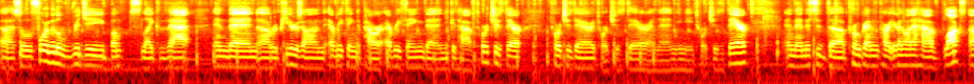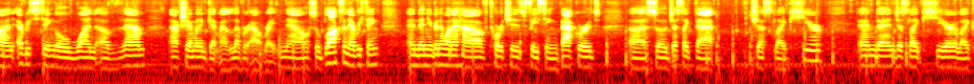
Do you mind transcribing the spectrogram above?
Uh, so four little rigid bumps like that, and then uh, repeaters on everything to power everything. Then you could have torches there, torches there, torches there, and then you need torches there. And then this is the programming part. You're going to want to have blocks on every single one of them. Actually, I'm going to get my lever out right now. So blocks on everything and then you're going to want to have torches facing backwards uh, so just like that just like here and then just like here like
